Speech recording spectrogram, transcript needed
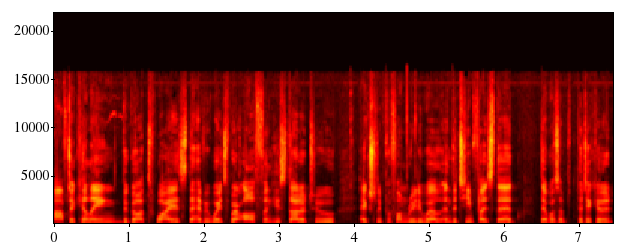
after killing the god twice, the heavyweights were off, and he started to actually perform really well. In the team fights that there was a particular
